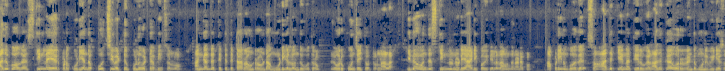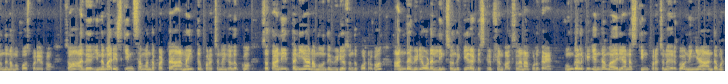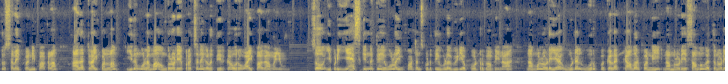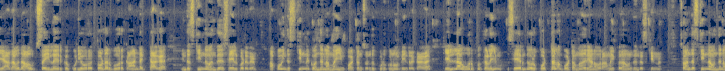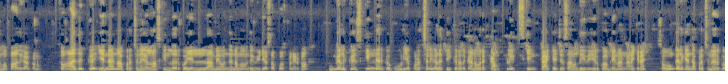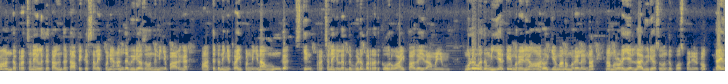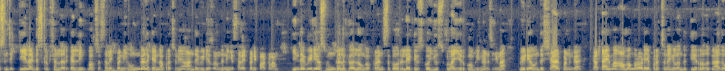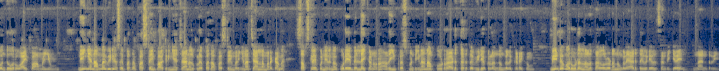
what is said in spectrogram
அது போக ஸ்கின்ல ஏற்படக்கூடிய அந்த பூச்சி வெட்டு புழு வெட்டு அப்படின்னு சொல்லுவோம். அங்கங்க திட்டு திட்டா ரவுண்ட் ரவுண்டா முடிகள் வந்து உதிரும். ஒரு பூஞ்சை தொற்றுனால. இதுவும் வந்து ஸ்கின்னுடைய அடிப்பகுதியில தான் வந்து நடக்கும். அப்படின்னும் போது சோ அதுக்கு என்ன தீர்வுகள்? அதுக்கு ஒரு ரெண்டு மூணு வீடியோஸ் வந்து நம்ம போஸ்ட் பண்ணிருக்கோம் சோ அது இந்த மாதிரி ஸ்கின் சம்பந்தப்பட்ட அனைத்து பிரச்சனைகளுக்கும் சோ தனித்தனியா நம்ம வந்து வீடியோஸ் வந்து போட்டிருக்கோம். அந்த வீடியோவோட லிங்க்ஸ் வந்து கீழே டிஸ்கிரிப்ஷன் பாக்ஸ்ல நான் கொடுக்குறேன். உங்களுக்கு எந்த மாதிரியான ஸ்கின் பிரச்சனை இருக்கோ நீங்க அந்த மட்டும் செலக்ட் பண்ணி பார்க்கலாம். அதை ட்ரை பண்ணலாம். இது மூலமா உங்களுடைய பிரச்சனைகளை தீர்க்க ஒரு வாய்ப்பாக அமையும். சோ இப்படி ஏன் ஸ்கின்னுக்கு இவ்வளவு இம்பார்ட்டன்ஸ் கொடுத்து இவ்வளவு வீடியோ போட்டிருக்கோம் அப்படின்னா நம்மளுடைய உடல் உறுப்புகளை கவர் பண்ணி நம்மளுடைய சமூகத்தினுடைய அதாவது அவுட் சைட்ல இருக்கக்கூடிய ஒரு தொடர்பு ஒரு கான்டாக்டாக இந்த ஸ்கின் வந்து செயல்படுது. அப்போ இந்த ஸ்கின்னுக்கு வந்து நம்ம இம்பார்ட்டன்ஸ் வந்து கொடுக்கணும் அப்படின்றதுக்காக எல்லா உறுப்புகளையும் சேர்ந்து ஒரு பொட்டலம் போட்ட மாதிரியான ஒரு அமைப்பு தான் வந்து இந்த ஸ்கின் சோ அந்த ஸ்கின்னை வந்து நம்ம பாதுகாக்கணும். ஸோ அதுக்கு என்னென்ன பிரச்சனைகள்லாம் ஸ்கின்ல இருக்கோ எல்லாமே வந்து நம்ம வந்து வீடியோஸா போஸ்ட் பண்ணியிருக்கோம். உங்களுக்கு ஸ்கின்ல இருக்கக்கூடிய பிரச்சனைகளை தீக்கிறதுக்கான ஒரு கம்ப்ளீட் ஸ்கின் பேக்கேஜஸா வந்து இது இருக்கும் அப்படின்னு நான் நினைக்கிறேன். சோ உங்களுக்கு எந்த பிரச்சனை இருக்கோ அந்த பிரச்சனைகளுக்கு தகுந்த டாப்பிக்கை செலக்ட் பண்ணி அந்த வீடியோஸை வந்து நீங்க பாருங்க. பார்த்துட்டு நீங்க ட்ரை பண்ணீங்கன்னா உங்க ஸ்கின் பிரச்சனைகள்ல இருந்து விடுபடுறதுக்கு ஒரு வாய்ப்பாக இது அமையும். முழுவதும் இயற்கை முறையிலையும் ஆரோக்கியமான முறையிலையும் தான் நம்மளோட எல்லா வீடியோஸும் வந்து போஸ்ட் பண்ணியிருக்கோம். தயவு செஞ்சு கீழே டிஸ்கிரிப்ஷன்ல இருக்க லிங்க் பாக்ஸை செலக்ட் பண்ணி உங்களுக்கு என்ன பிரச்சனையோ அந்த வீடியோஸை வந்து நீங்க செலக்ட் பண்ணி பார்க்கலாம். இந்த வீடியோஸ் உங்களுக்கோ இல்ல உங்க ஃப்ரெண்ட்ஸுக்கோ ரிலேட்டிவ்ஸ்க்கோ யூஸ்ஃபுல்லா இருக்கும் அப்படின்னு நினைச்சீங்கன்னா வீடியோ வந்து ஷேர் பண்ணுங்க. கட்டாயமா அவங்களுடைய பிரச்சனைகள் வந்து தீர்றதுக்கும் அது வந்து ஒரு வாய்ப்பா அமையும். நீங்க நம்ம வீடியோஸ் இப்பதான் ஃபர்ஸ்ட் டைம் பாக்குறீங்க சேனலுக்குள்ள இப்பதான் ஃபர்ஸ்ட் டைம் வரீங்கன்னா சேனலை மறக்காம சப்ஸ்கிரைப் பண்ணிருங்க. கூட பெல் ஐக்கன் வரும். அதையும் பிரஸ் பண்ணிட்டீங்கன்னா நான் போடுற அடுத்தடுத்த வீடியோக்கள் வந்து உங்களுக்கு கிடைக்கும். மீண்டும் ஒரு உடல்நல தகவலுடன் உங்களை அடுத்த வீடியோவில் சந்திக்கிறேன். நன்றி.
